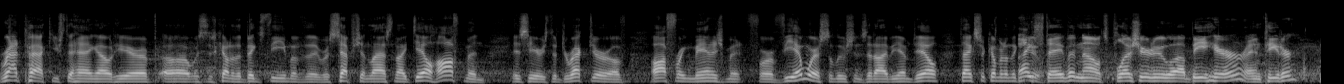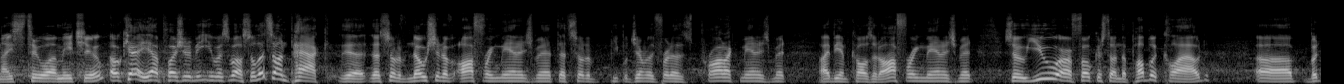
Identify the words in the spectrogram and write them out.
Rat Pack used to hang out here, uh, was kind of the big theme of the reception last night. Dale Hoffman is here, he's the Director of Offering Management for VMware Solutions at IBM. Dale, thanks for coming on the Thanks, David. No, it's a pleasure to uh, be here, and Peter, nice to uh, meet you. Okay, yeah, pleasure to meet you as well. So let's unpack the, the sort of notion of offering management, that sort of people generally refer to as product management, IBM calls it offering management. So you are focused on the public cloud, uh, but,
